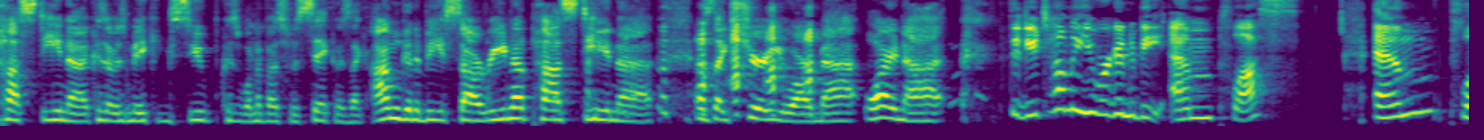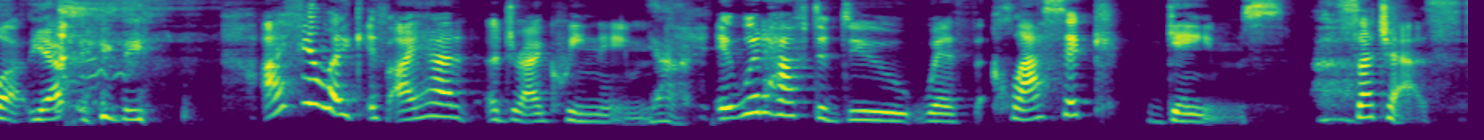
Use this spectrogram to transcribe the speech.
pastina because i was making soup because one of us was sick. I was like i'm gonna be sarina pastina. I was like sure you are matt. Why not? Did you tell me you were going to be M plus? m plus yeah the, I feel like if I had a drag queen name, yeah it would have to do with classic games such as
